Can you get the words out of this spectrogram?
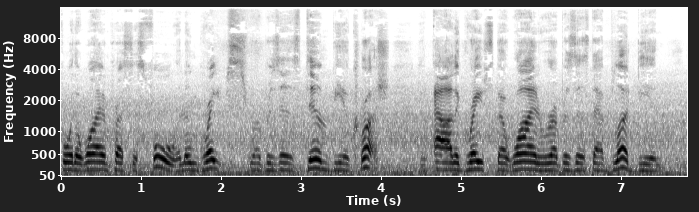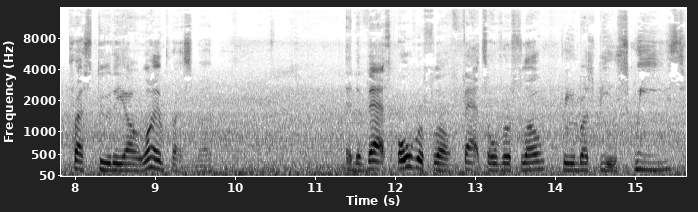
for the winepress is full, and then grapes represents them being crushed. And out of the grapes, that wine represents that blood being pressed through the uh, wine press, man. And the vats overflow, fats overflow, pretty much being squeezed.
